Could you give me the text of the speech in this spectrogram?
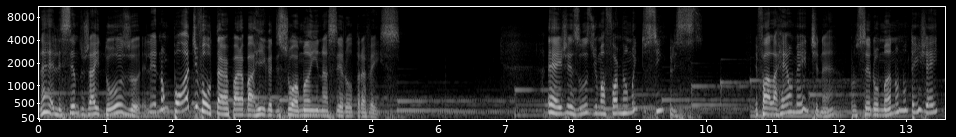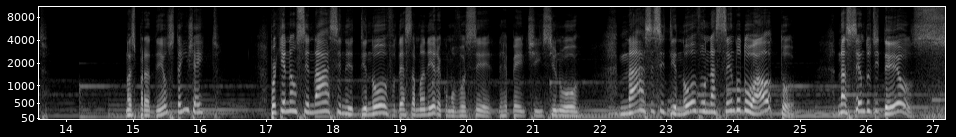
né, ele sendo já idoso, ele não pode voltar para a barriga de sua mãe e nascer outra vez? É, e Jesus, de uma forma muito simples, e fala: realmente, né? Para o ser humano não tem jeito, mas para Deus tem jeito. Porque não se nasce de novo dessa maneira como você de repente insinuou. Nasce-se de novo nascendo do alto, nascendo de Deus.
